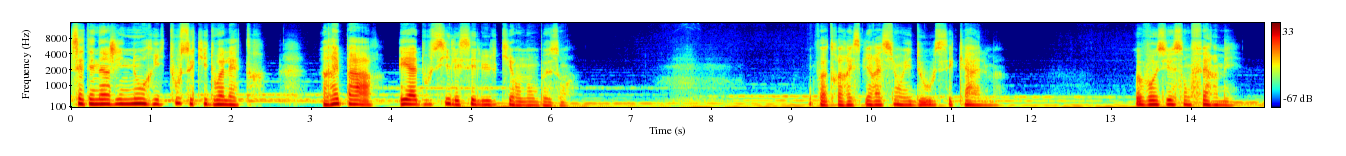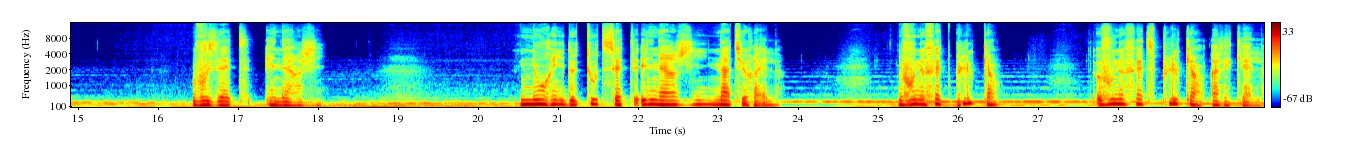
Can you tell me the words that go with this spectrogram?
Cette énergie nourrit tout ce qui doit l'être, répare et adoucit les cellules qui en ont besoin. Votre respiration est douce et calme. Vos yeux sont fermés. Vous êtes énergie. Nourri de toute cette énergie naturelle. Vous ne faites plus qu'un vous ne faites plus qu'un avec elle.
